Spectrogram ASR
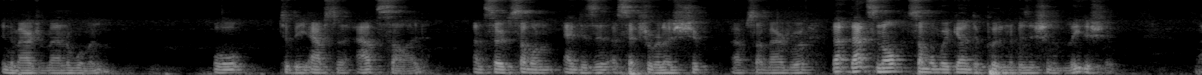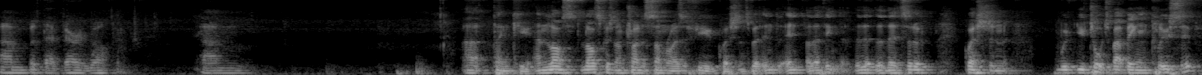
in the marriage of man and woman or to be abstinent outside. And so if someone enters a sexual relationship outside marriage, that, that's not someone we're going to put in a position of leadership. Um, but they're very welcome. Um, uh, thank you. And last last question. I'm trying to summarise a few questions, but in, in, I think the, the, the, sort of question you talked about being inclusive.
